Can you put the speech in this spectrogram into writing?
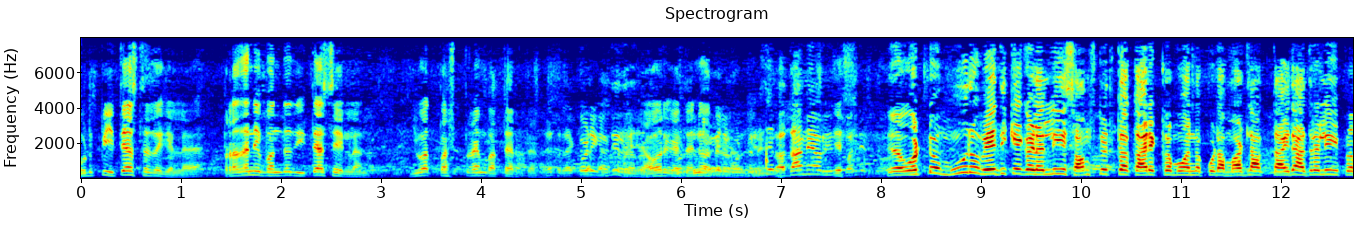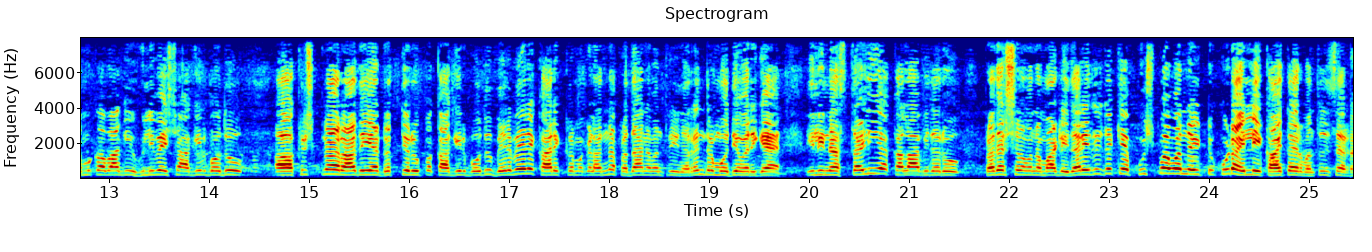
ಉಡುಪಿ ಇತಿಹಾಸದಾಗೆಲ್ಲ ಪ್ರಧಾನಿ ಬಂದದ್ದು ಇತಿಹಾಸ ಇಲ್ಲ ಇವತ್ತು ಫಸ್ಟ್ ಟೈಮ್ ಬರ್ತಾ ಇರ್ತಾರೆ ಅವರಿಗೆ ಧನ್ಯವಾದಗಳು. ಒಟ್ಟು ಮೂರು ವೇದಿಕೆಗಳಲ್ಲಿ ಸಾಂಸ್ಕೃತಿಕ ಕಾರ್ಯಕ್ರಮವನ್ನು ಕೂಡ ಮಾಡಲಾಗ್ತಾ ಇದೆ. ಅದರಲ್ಲಿ ಪ್ರಮುಖವಾಗಿ ಹುಲಿವೇಶ ಆಗಿರ್ಬೋದು ಕೃಷ್ಣ ರಾಧೆಯ ನೃತ್ಯ ರೂಪಕ ಆಗಿರ್ಬೋದು ಬೇರೆ ಬೇರೆ ಕಾರ್ಯಕ್ರಮಗಳನ್ನು ಪ್ರಧಾನಮಂತ್ರಿ ನರೇಂದ್ರ ಮೋದಿ ಅವರಿಗೆ ಇಲ್ಲಿನ ಸ್ಥಳೀಯ ಕಲಾವಿದರು ಪ್ರದರ್ಶನವನ್ನು ಮಾಡಲಿದ್ದಾರೆ ಇದ್ರ ಜೊತೆ ಪುಷ್ಪವನ್ನು ಇಟ್ಟು ಕೂಡ ಇಲ್ಲಿ ಕಾಯ್ತಾ ಇರುವಂಥದ್ದು ಸರ್.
